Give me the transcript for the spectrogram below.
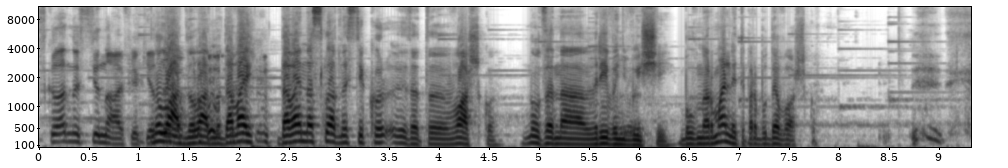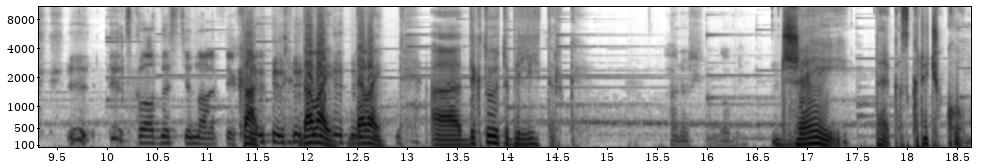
складності нафіг. Я ну ладно, ладно, давай, давай на складності этот, е, важко. Ну, це на рівень вищий. Був нормальний, тепер буде важко. Складності нафіг. Так, давай, давай. А, диктую тобі літерки. Хорошо, добре. Джей, тека з крючком.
